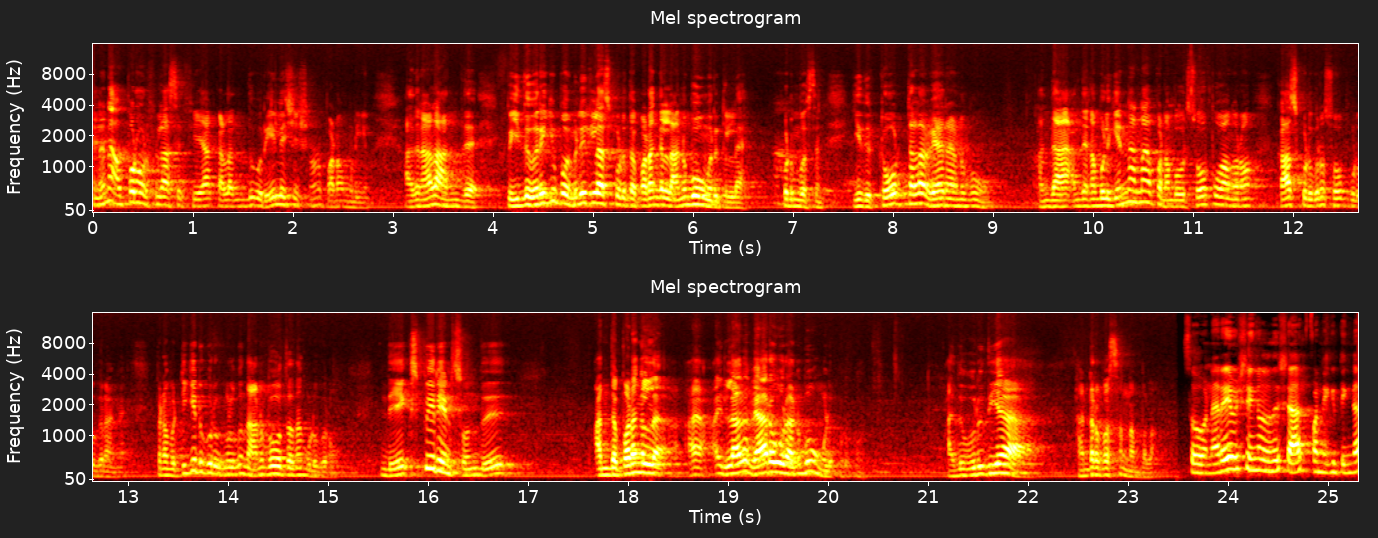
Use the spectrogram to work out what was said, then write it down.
என்னென்னு அப்புறம் ஒரு ஃபிலாசபியாக கலந்து ஒரு ரியலைசேஷனோட படம் முடியும். அதனால் அந்த இப்போ இது வரைக்கும் இப்போ மிடில் கிளாஸ் கொடுத்த படங்கள் அனுபவம் இருக்குல்ல குடும்பஸ்தன். இது டோட்டலாக வேறு அனுபவம். அந்த அந்த நம்மளுக்கு என்னென்னா இப்போ நம்ம ஒரு சோப்பு வாங்குகிறோம் காசு கொடுக்குறோம் சோப்பு கொடுக்குறாங்க. இப்போ நம்ம டிக்கெட் கொடுக்குறவங்களுக்கு இந்த அனுபவத்தை தான் கொடுக்குறோம். இந்த எக்ஸ்பீரியன்ஸ் வந்து அந்த படங்களில் இல்லாத வேற ஒரு அனுபவம் உங்களுக்கு கொடுக்கும். அது உறுதியாக ஹண்ட்ரட் பர்சன்ட் நம்பலாம். ஸோ நிறைய விஷயங்கள் வந்து ஷேர் பண்ணிக்கிட்டீங்க.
